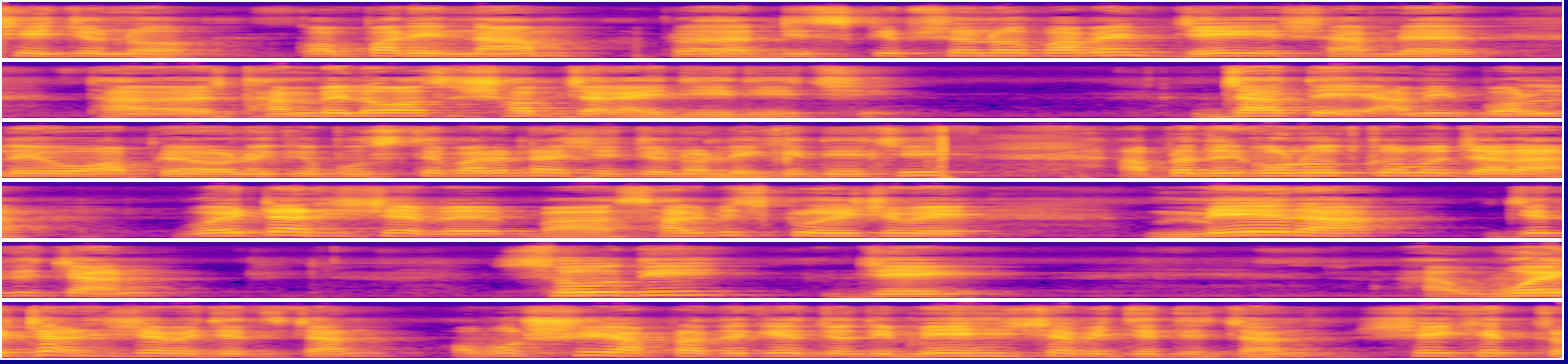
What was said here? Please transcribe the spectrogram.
সেই জন্য কোম্পানির নাম আপনারা ডিসক্রিপশনও পাবেন, যে সামনে থাম্বেলও আছে, সব জায়গায় দিয়ে দিয়েছি। যাতে আমি বললেও আপনারা অনেকে বুঝতে পারেন না সেই জন্য লিখে দিয়েছি। আপনাদেরকে অনুরোধ করব, যারা ওয়েটার হিসেবে বা সার্ভিস ক্রু হিসেবে মেয়েরা যেতে চান, সৌদি যে ওয়েটার হিসেবে যেতে চান, অবশ্যই আপনাদেরকে যদি মেয়ে হিসেবে যেতে চান, সেই ক্ষেত্রে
